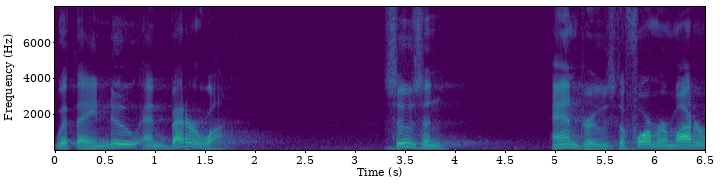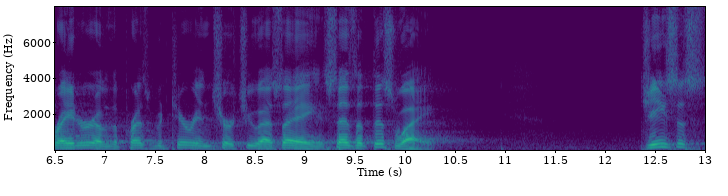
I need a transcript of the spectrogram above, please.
with a new and better one. Susan Andrews, the former moderator of the Presbyterian Church USA, says it this way Jesus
